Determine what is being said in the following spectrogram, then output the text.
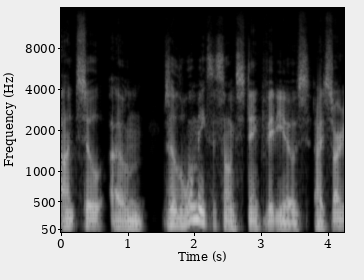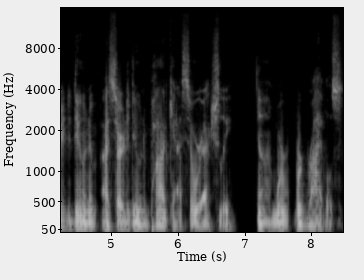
on so um so the one makes the song stink videos. I started doing a I started doing a podcast, so we're actually um, we're we're rivals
